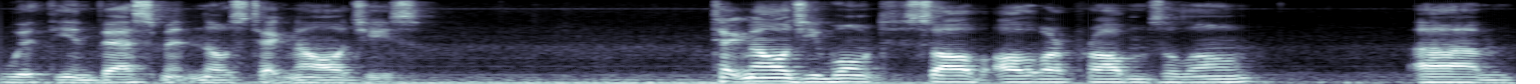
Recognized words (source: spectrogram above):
with the investment in those technologies. Technology won't solve all of our problems alone, um,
